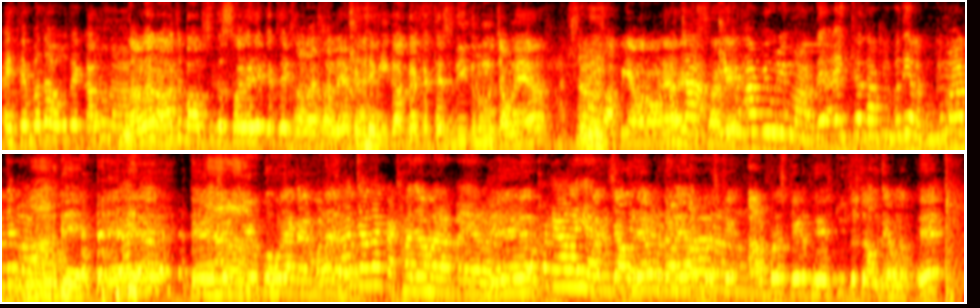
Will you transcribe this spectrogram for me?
ਇੱਥੇ ਵਧਾਓ ਤੇ ਕੱਲ ਨੂੰ ਨਵਾਂ ਨਾ ਨਾ ਰਾਤ ਵਾਪਸੀ ਦੱਸਾਂਗੇ ਜੇ ਕਿੱਥੇ ਖਾਣਾ ਖਾਣੇ ਆ ਕਿੱਥੇ ਕੀ ਕਰਦੇ ਆ ਕਿੱਥੇ ਸਦੀਕ ਨੂੰ ਨਚਾਉਣੇ ਆ ਅੱਛਾ। ਸਾਪੀਆਂ ਮਰਾਉਣੇ ਆ ਇਹ ਅੱਛਾ ਦੱਸਾਂਗੇ। ਇੱਕ ਥਾਪੀ ਉਰੀ ਮਾਰਦੇ ਇੱਥੇ ਥਾਪੀ ਵਧੀਆ ਲੱਗੂਗੀ ਮਾਰਦੇ ਮਾਰ ਦੇ ਤੇ ਦੇਖੀਓ ਕੋ ਹੋ ਜਾ ਕੇ ਮੜਾ ਜਾ ਚਾਚਾ ਦਾ ਇਕੱਠਾ ਜਾ ਹੋਇਆ ਪਿਆ ਯਾਰ। ਉਹ ਪਟਿਆਲਾ ਹੀ ਆ। ਆ ਚੱਲਦੇ ਆ ਪਟਿਆਲੇ urban estate urban estate phase 2 ਤੇ ਚੱਲਦੇ ਹੁਣ। ਇਹ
